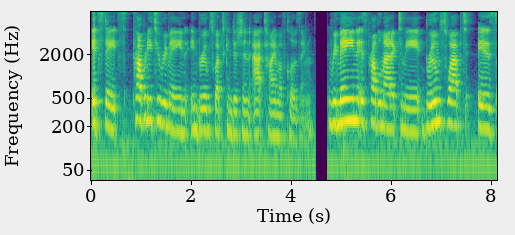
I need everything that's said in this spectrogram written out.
it states property to remain in broom swept condition at time of closing. Remain is problematic to me. Broom swept is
